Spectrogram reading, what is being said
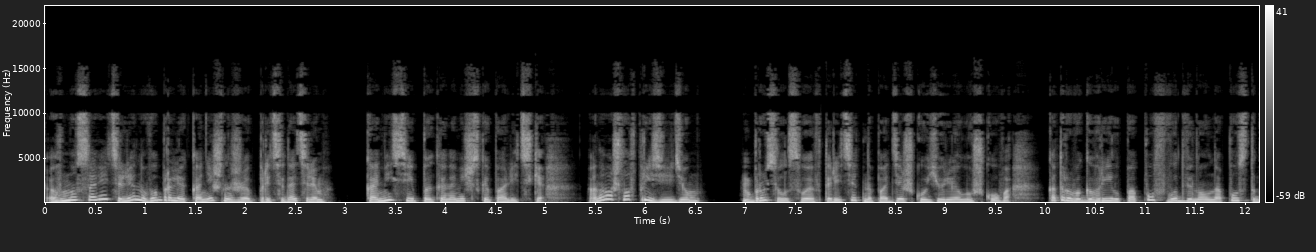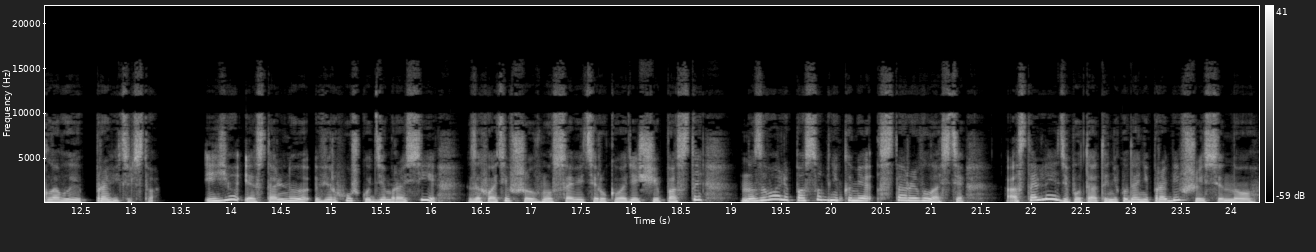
В Моссовете Лену выбрали, конечно же, председателем комиссии по экономической политике. Она вошла в президиум, бросила свой авторитет на поддержку Юрия Лужкова, которого Гавриил Попов выдвинул на пост главы правительства. Ее и остальную верхушку Дем России, захватившую в Моссовете руководящие посты, называли пособниками старой власти. Остальные депутаты, никуда не пробившиеся, но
